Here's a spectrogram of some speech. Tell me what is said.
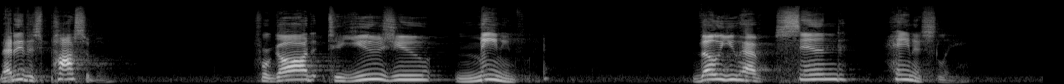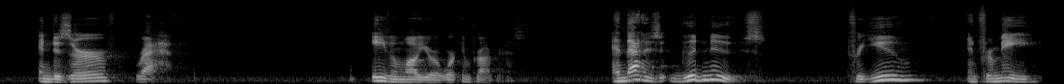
That it is possible for God to use you meaningfully, though you have sinned heinously and deserve wrath, even while you're a work in progress. And that is good news for you and for me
